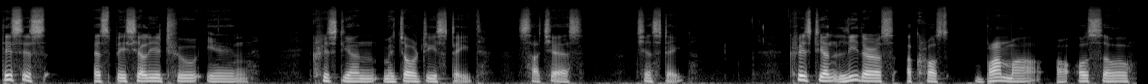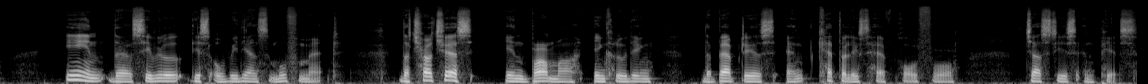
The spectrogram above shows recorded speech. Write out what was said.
This is especially true in Christian majority states such as Chin State. Christian leaders across Burma are also in the civil disobedience movement. The churches in Burma, including the Baptists and Catholics, have called for justice and peace.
